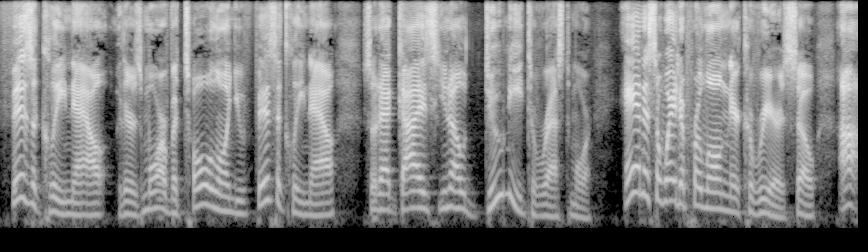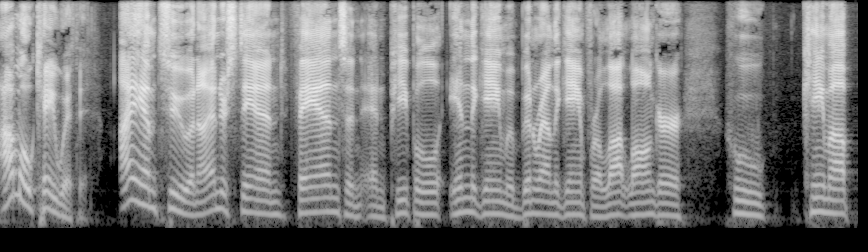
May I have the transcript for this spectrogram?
physically now. There's more of a toll on you physically now, so that guys, you know, do need to rest more. And it's a way to prolong their careers. So I- I'm okay with it. I am too, and I understand fans and, and people in the game who've been around the game for a lot longer who came up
